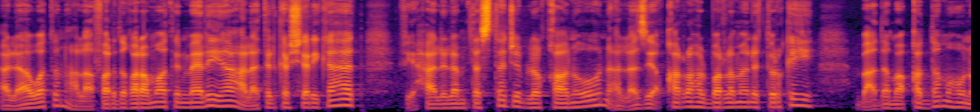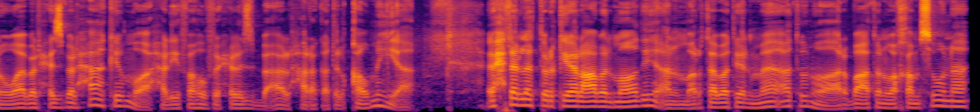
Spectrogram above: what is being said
علاوة على فرض غرامات مالية على تلك الشركات في حال لم تستجب للقانون الذي أقره البرلمان التركي بعدما قدمه نواب الحزب الحاكم وحليفه في حزب الحركة القومية. احتلت تركيا العام الماضي المرتبة المائة وأربعة وخمسون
